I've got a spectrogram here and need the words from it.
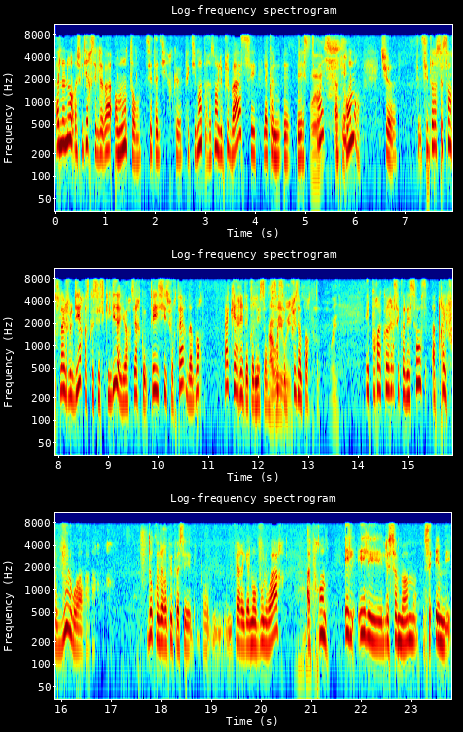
Ah non, non, je veux dire, c'est le bas en montant. C'est-à-dire que, effectivement, tu as raison, le plus bas, c'est la connaissance, Ouais, ouais. apprendre. Tu, euh, c'est- c'est dans ce sens-là que je veux le dire, parce que c'est ce qu'il dit d'ailleurs. C'est-à-dire que tu es ici sur Terre, d'abord, acquérir des connaissances. Ah Ça, oui, c'est oui. le plus important. Oui. Et pour acquérir ces connaissances, après, il faut vouloir. Donc, on aurait pu passer, pour faire également vouloir, apprendre. Et, et les- le summum, c'est aimer.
